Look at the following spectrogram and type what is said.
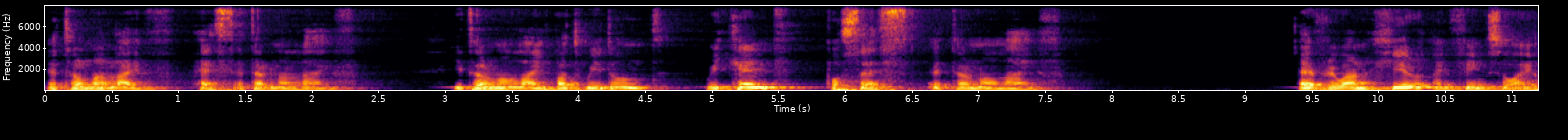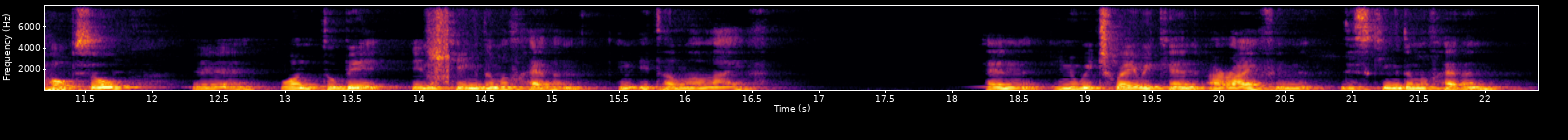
eternal life, has eternal life, eternal life, but we don't, we can't possess eternal life. Everyone here, I think so, I hope so, uh, want to be in the kingdom of heaven, in eternal life. And in which way we can arrive in this kingdom of heaven?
